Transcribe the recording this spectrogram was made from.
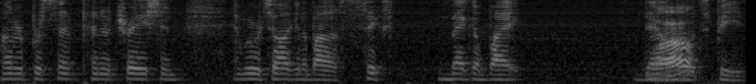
100% penetration, and we were talking about a six megabyte download Wow. speed.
